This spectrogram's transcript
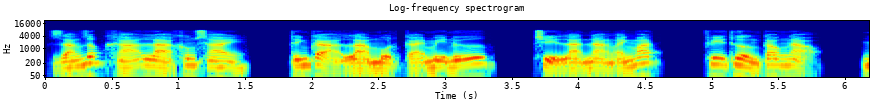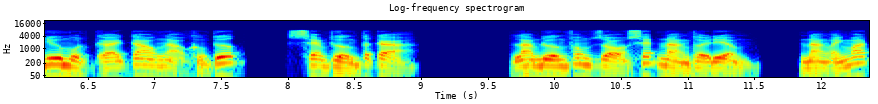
dáng dấp khá là không sai, tính cả là một cái mỹ nữ, chỉ là nàng ánh mắt, phi thường cao ngạo, như một cái cao ngạo khổng tước, xem thường tất cả. Làm đường phong dò xét nàng thời điểm, nàng ánh mắt,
